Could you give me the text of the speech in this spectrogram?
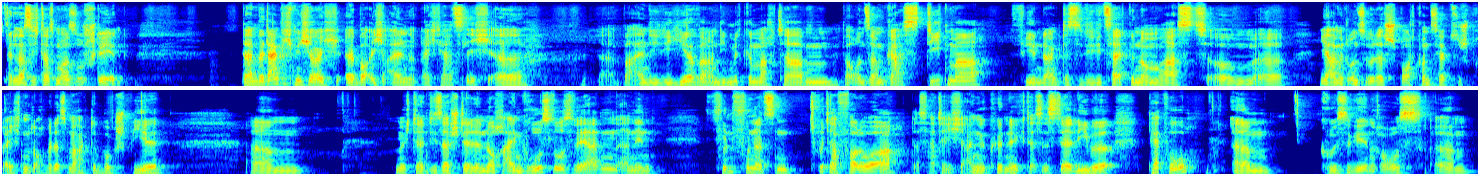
Dann lasse ich das mal so stehen. Dann bedanke ich mich euch, äh, bei euch allen recht herzlich. Äh, bei allen, die, die hier waren, die mitgemacht haben, bei unserem Gast Dietmar. Vielen Dank, dass du dir die Zeit genommen hast, um äh, ja, mit uns über das Sportkonzept zu sprechen und auch über das Magdeburg-Spiel. Ähm, möchte an dieser Stelle noch einen Gruß loswerden an den 500. Twitter-Follower. Das hatte ich angekündigt. Das ist der liebe Peppo. Ähm, Grüße gehen raus. Ähm,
